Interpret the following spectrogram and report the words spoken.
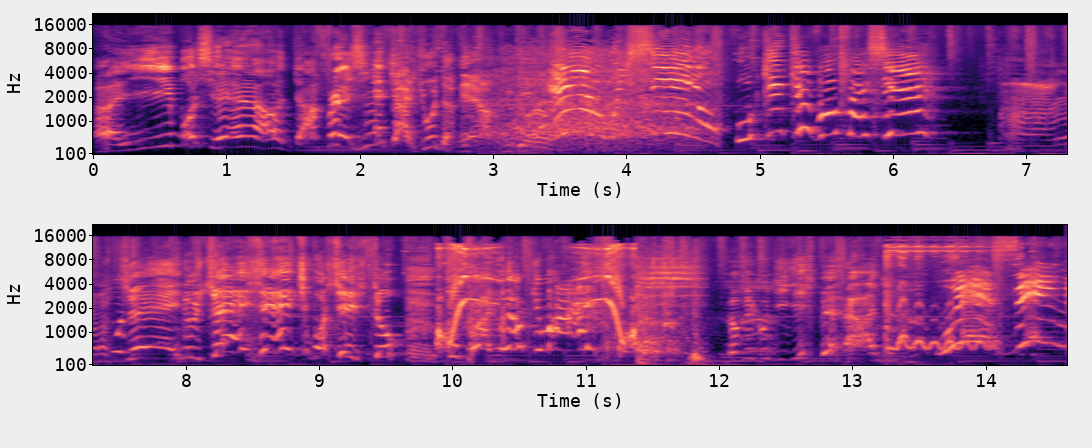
Aí você. A frezinha te ajuda, né? Eu, Luizinho, o que que eu vou fazer? Ah, Não sei, não sei, gente! Vocês estão culpando eu demais! Eu fico desesperado. Luizinho!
